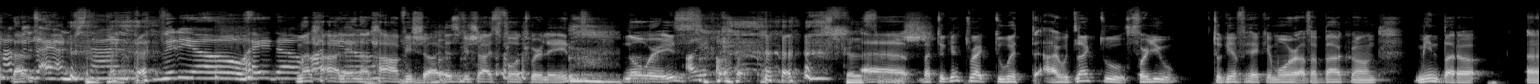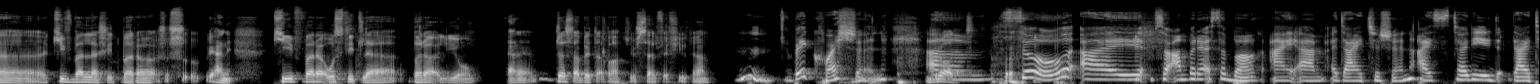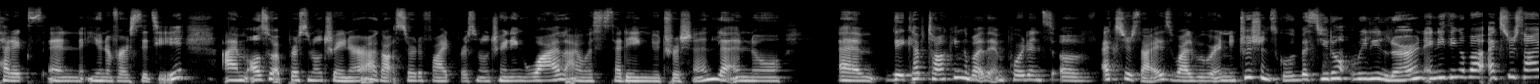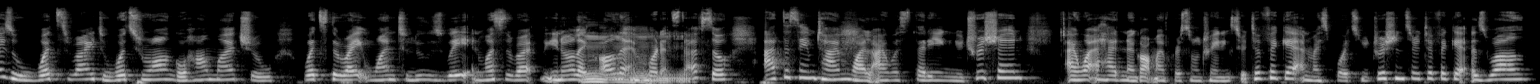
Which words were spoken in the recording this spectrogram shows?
Happens, I understand. Video, هيدا, ما الحق علينا. الحق على فيشاي this is فيشاي's fault we're late no worries uh, but to get right to it I would like to for you to give هيك more of a background مين براء uh, كيف بلشت براء يعني كيف براء وصلت لبراء اليوم يعني just a bit about yourself if you can Mm, big question. Um, so I so I'm Baraa I am a dietitian. I studied dietetics in university. I'm also a personal trainer. I got certified personal training while I was studying nutrition. لأنه um, they kept talking about the importance of exercise while we were in nutrition school, but you don't really learn anything about exercise or what's right or what's wrong or how much or what's the right one to lose weight and what's the right, you know, like all the important Mm. stuff. So at the same time, while I was studying nutrition, I went ahead and I got my personal training certificate and my sports nutrition certificate as well.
